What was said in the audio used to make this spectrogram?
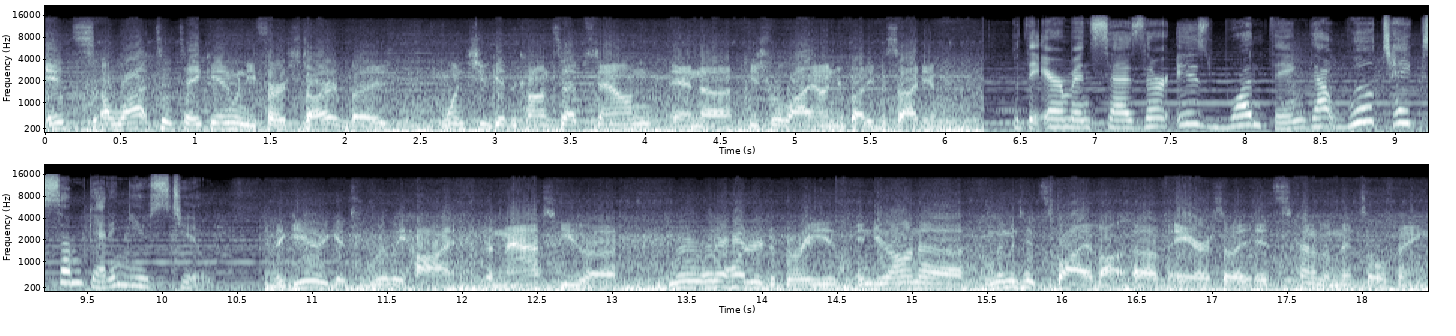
It's a lot to take in when you first start, but once you get the concepts down and uh, you just rely on your buddy beside you. But the airman says there is one thing that will take some getting used to. The gear gets really hot. The mask, you uh, a little, little harder to breathe, and you're on a limited supply of, of air, so it's kind of a mental thing.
